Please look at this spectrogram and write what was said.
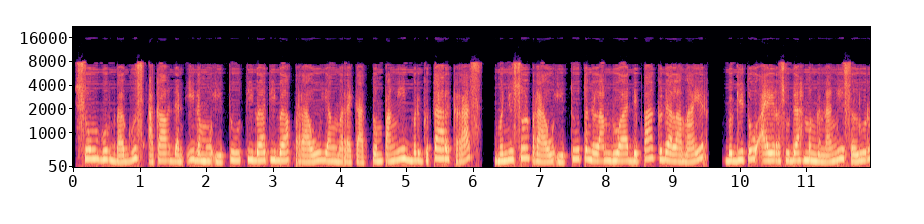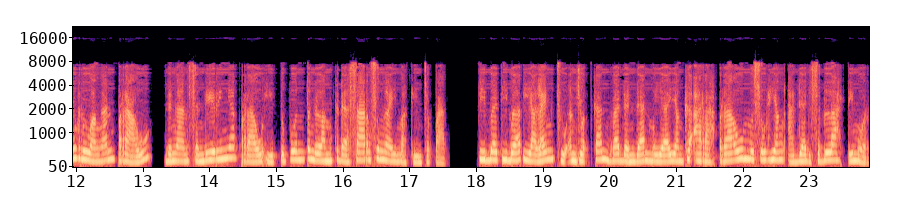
sungguh bagus akal dan idemu itu tiba-tiba perahu yang mereka tumpangi bergetar keras, Menyusul perahu itu tenggelam dua depa ke dalam air, begitu air sudah menggenangi seluruh ruangan perahu, dengan sendirinya perahu itu pun tenggelam ke dasar sungai makin cepat. Tiba-tiba Pia Leng Chu enjotkan badan dan melayang ke arah perahu musuh yang ada di sebelah timur.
